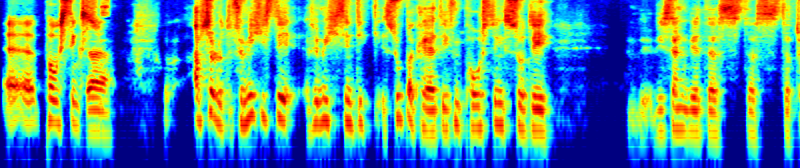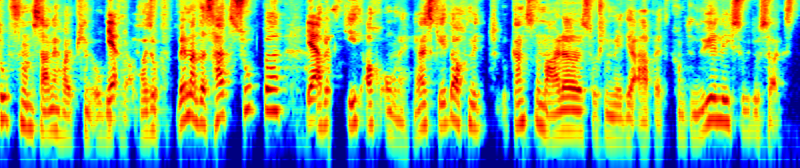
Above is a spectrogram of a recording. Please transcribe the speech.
äh, Postings ja, zu. Absolut. Für mich ist die, für mich sind die super kreativen Postings so die, wie sagen wir das, das der Tupfen am Sahnehäubchen oben ja. drauf. Also wenn man das hat, super, ja. aber es geht auch ohne. Ja, es geht auch mit ganz normaler Social Media Arbeit, kontinuierlich, so wie du sagst.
